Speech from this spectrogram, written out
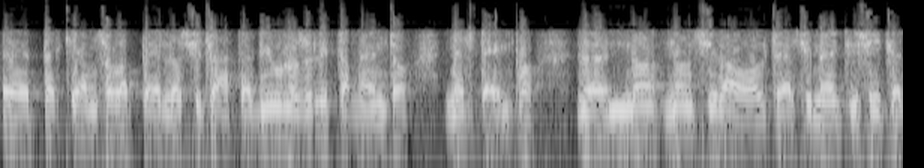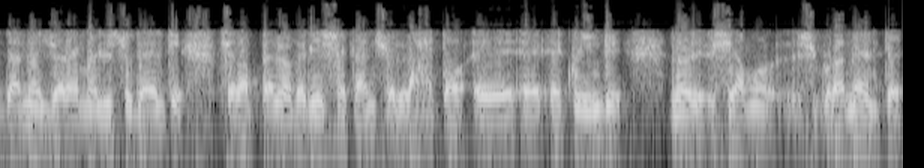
eh, perché è un solo appello si tratta di uno slittamento nel tempo, eh, no, non si va oltre, altrimenti sì che danneggeremo gli studenti se l'appello venisse cancellato e, e, e quindi noi siamo sicuramente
